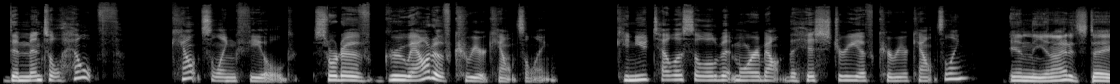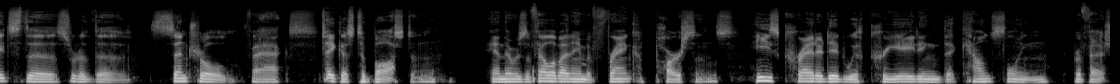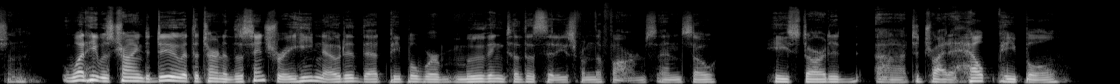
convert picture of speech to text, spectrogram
the mental health counseling field sort of grew out of career counseling. Can you tell us a little bit more about the history of career counseling? In the United States, the sort of the central facts take us to Boston. And there was a fellow by the name of Frank Parsons. He's credited with creating the counseling profession. What he was trying to do at the turn of the century, he noted that people were moving to the cities from the farms. And so he started uh, to try to help people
